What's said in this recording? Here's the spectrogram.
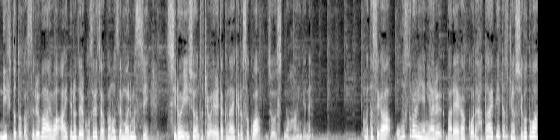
リフトとかする場合は相手の手で擦れちゃう可能性もありますし、白い衣装の時はやりたくないけどそこは常識の範囲でね。私がオーストラリアにあるバレエ学校で働いていた時の仕事は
